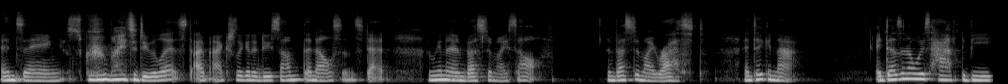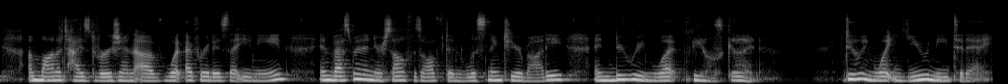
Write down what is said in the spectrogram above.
and saying, screw my to do list, I'm actually going to do something else instead. I'm going to invest in myself, invest in my rest, and take a nap. It doesn't always have to be a monetized version of whatever it is that you need. Investment in yourself is often listening to your body and doing what feels good, doing what you need today.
